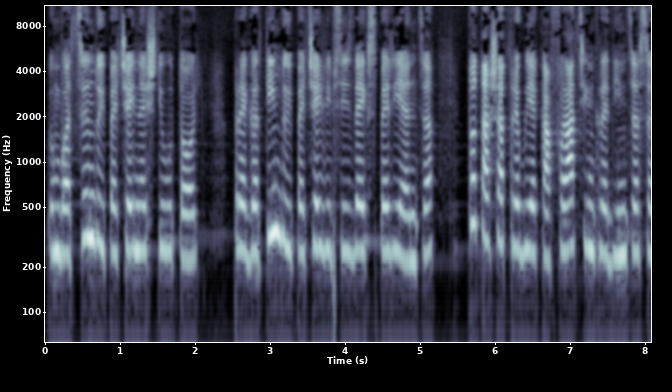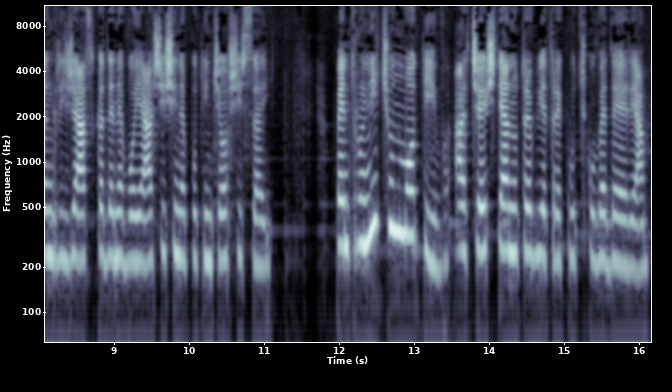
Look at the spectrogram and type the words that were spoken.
învățându-i pe cei neștiutori, pregătindu-i pe cei lipsiți de experiență, tot așa trebuie ca frații în credință să îngrijească de nevoiașii și neputincioșii săi. Pentru niciun motiv aceștia nu trebuie trecuți cu vederea.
